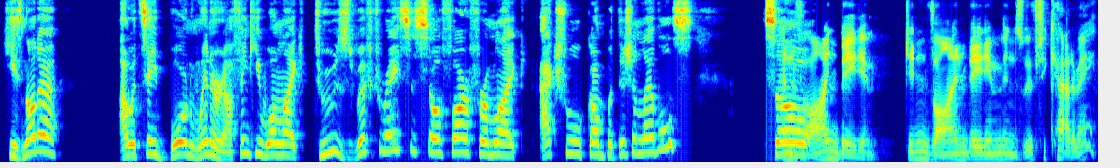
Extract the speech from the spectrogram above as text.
he's not a, I would say, born winner. I think he won like two Zwift races so far from like actual competition levels. So and Vine beat him. Didn't Vine beat him in Zwift Academy?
